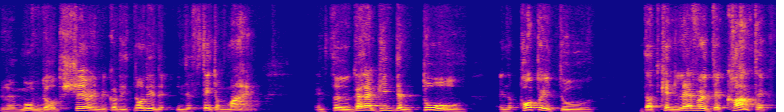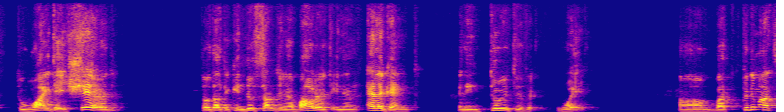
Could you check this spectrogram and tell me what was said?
remove those sharing because it's not in the, in the state of mind. And so you gotta give them tools and appropriate tools that can leverage the context to why they shared so that they can do something about it in an elegant and intuitive way. Um, but pretty much,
